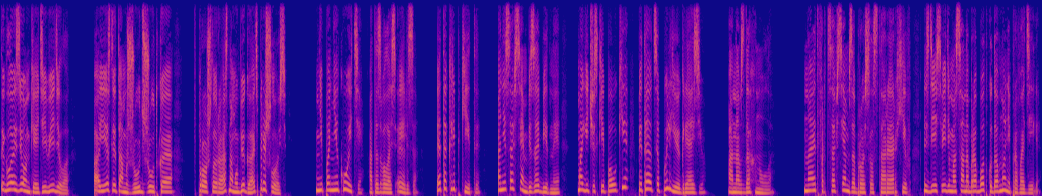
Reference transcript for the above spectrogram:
Ты глазенки эти видела? А если там жуть жуткая? В прошлый раз нам убегать пришлось». «Не паникуйте», — отозвалась Эльза. «Это крепкиты. Они совсем безобидные. Магические пауки питаются пылью и грязью». Она вздохнула. Найтфорд совсем забросил старый архив. Здесь, видимо, санобработку давно не проводили.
